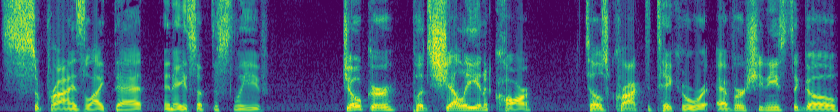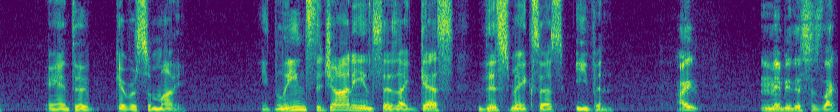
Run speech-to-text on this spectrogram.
surprise like that, an ace up the sleeve. Joker puts Shelly in a car, tells Croc to take her wherever she needs to go and to give her some money. He leans to Johnny and says, I guess this makes us even. I maybe this is like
